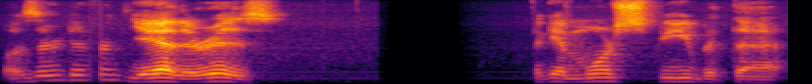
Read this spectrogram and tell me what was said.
Was there a difference? Yeah, there is. I get more speed with that.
